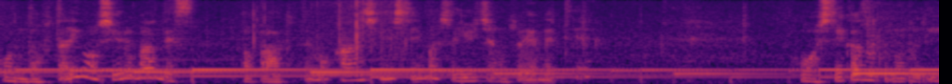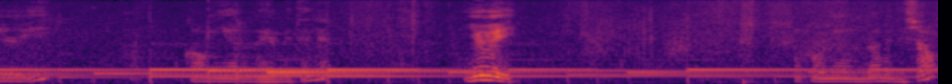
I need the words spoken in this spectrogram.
今度は2人が教える番です。パパはとても感心していました。ゆいちゃんのそれやめて。こうして家族のゆい？お顔にやるのやめてねゆいお顔にやるのダメでしょ？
